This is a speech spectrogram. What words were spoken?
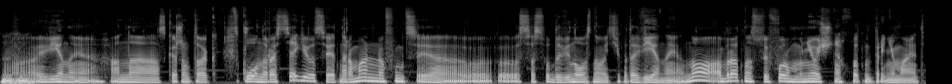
угу. э, вены. Она, скажем так, склонна растягиваться, это нормальная функция э, сосуда венозного типа, да, вены, но обратно свою форму не очень охотно принимает.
